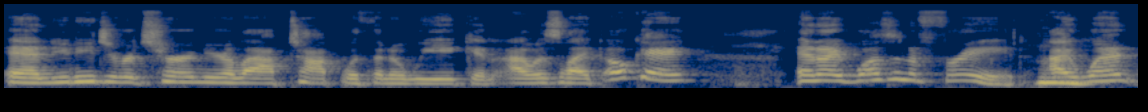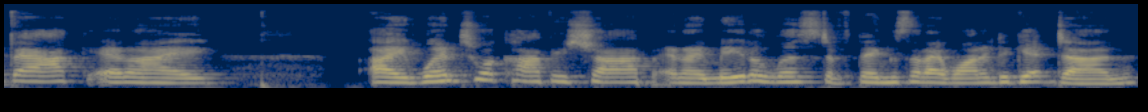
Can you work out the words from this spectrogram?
and you need to return your laptop within a week. And I was like, okay. And I wasn't afraid. Mm. I went back and I I went to a coffee shop and I made a list of things that I wanted to get done.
